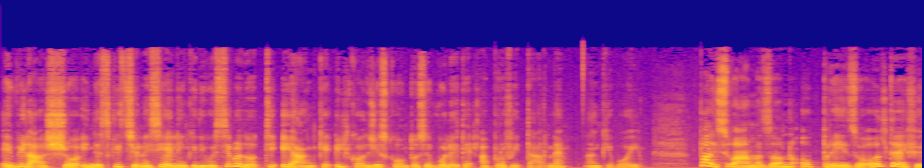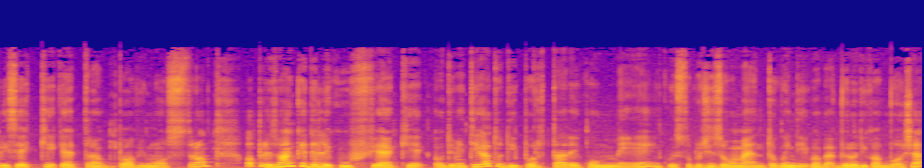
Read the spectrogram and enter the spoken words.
e vi lascio in descrizione sia il link di questi prodotti e anche il codice sconto se volete approfittarne. Anche anche voi poi su Amazon ho preso, oltre ai fiori secchi che tra un po' vi mostro, ho preso anche delle cuffie che ho dimenticato di portare con me in questo preciso momento, quindi vabbè ve lo dico a voce.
